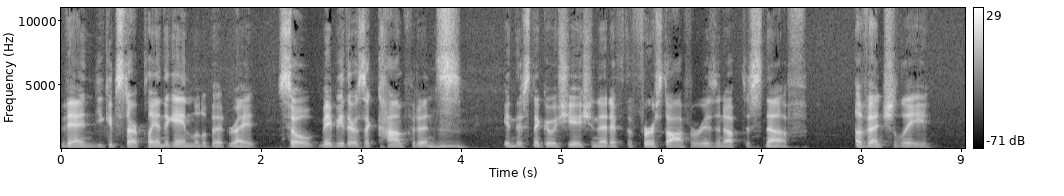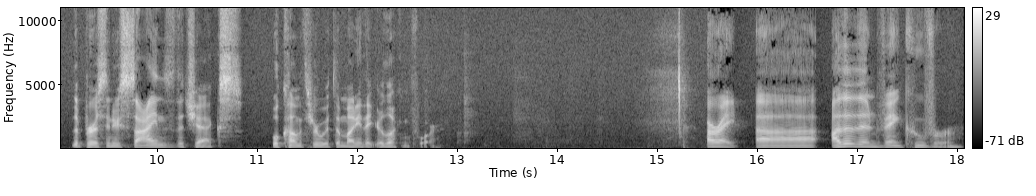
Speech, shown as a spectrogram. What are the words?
then you could start playing the game a little bit, right? So maybe there's a confidence in this negotiation that if the first offer isn't up to snuff, eventually the person who signs the checks will come through with the money that you're looking for. All right. Uh, other than Vancouver,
